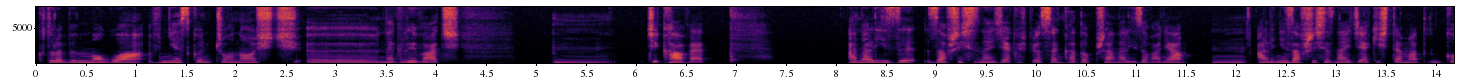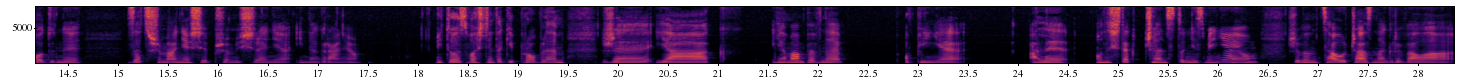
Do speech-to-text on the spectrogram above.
które bym mogła w nieskończoność yy, nagrywać yy, ciekawe. Analizy zawsze się znajdzie jakaś piosenka do przeanalizowania, ale nie zawsze się znajdzie jakiś temat godny zatrzymania się, przemyślenia i nagrania. I to jest właśnie taki problem, że jak ja mam pewne opinie, ale one się tak często nie zmieniają, żebym cały czas nagrywała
